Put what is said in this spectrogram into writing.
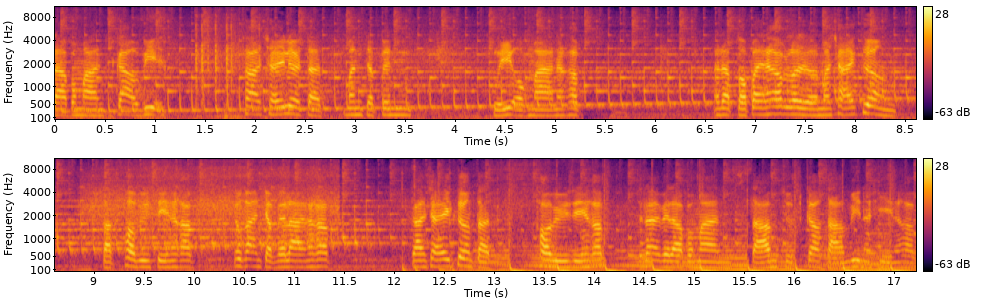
ลาประมาณ 9 วิ ถ้าใช้เลื่อยตัดมันจะเป็นขุยออกมานะครับ อันดับต่อไปนะครับเราจะมาใช้เครื่องตัดท่อ PVC นะครับด้วยการจับเวลานะครับ การใช้เครื่องตัดท่อ PVC นะครับ จะได้เวลาประมาณ 3.93 วินาทีนะครับ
